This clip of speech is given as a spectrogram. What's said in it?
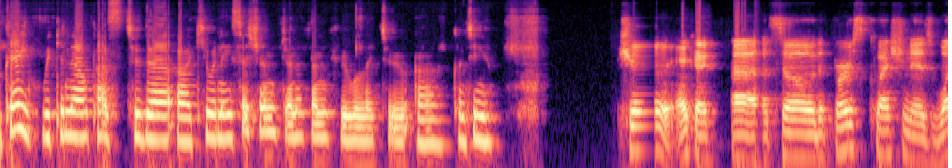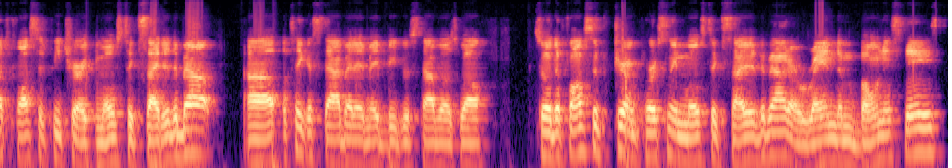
Okay, we can now pass to the uh, Q&A session. Jonathan, if you would like to uh, continue? Sure, okay. Uh, so the first question is, what faucet feature are you most excited about? Uh, I'll take a stab at it, maybe Gustavo as well. So the faucet feature I'm personally most excited about are random bonus days.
